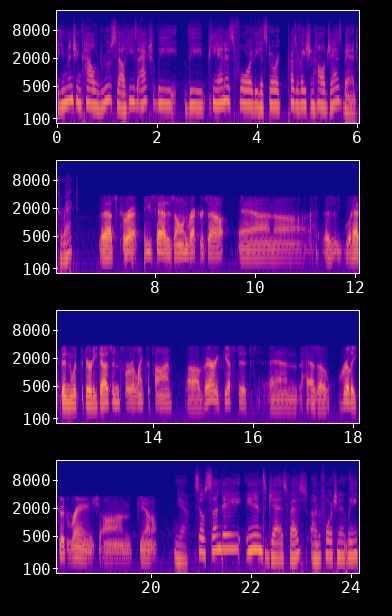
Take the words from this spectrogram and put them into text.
You mentioned Kyle Roussel. He's actually the pianist for the Historic Preservation Hall Jazz Band, correct? That's correct. He's had his own records out and uh, had been with the Dirty Dozen for a length of time. Uh, very gifted and has a really good range on piano. Yeah. So Sunday ends Jazz Fest. Unfortunately,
